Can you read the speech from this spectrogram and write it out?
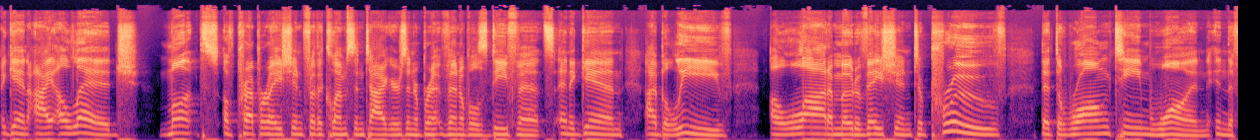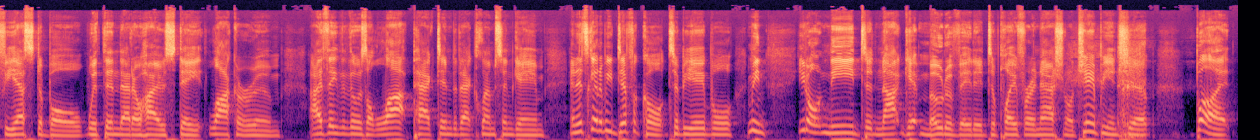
again I allege months of preparation for the Clemson Tigers and a Brent Venables defense. And again I believe a lot of motivation to prove that the wrong team won in the Fiesta Bowl within that Ohio State locker room. I think that there was a lot packed into that Clemson game, and it's going to be difficult to be able. I mean, you don't need to not get motivated to play for a national championship, but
